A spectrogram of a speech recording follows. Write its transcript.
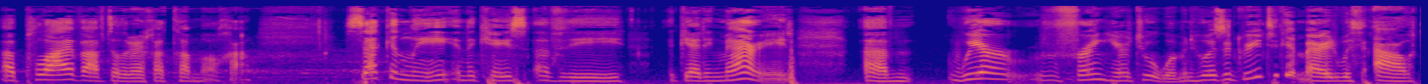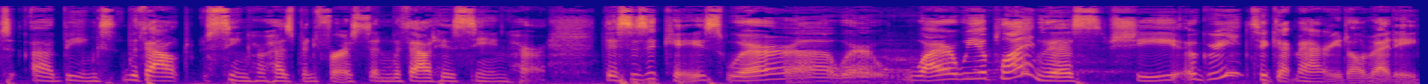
apply vavdalrecha kamocha. Secondly, in the case of the getting married, um, we are referring here to a woman who has agreed to get married without uh, being without seeing her husband first and without his seeing her. This is a case where uh, where why are we applying this? She agreed to get married already.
